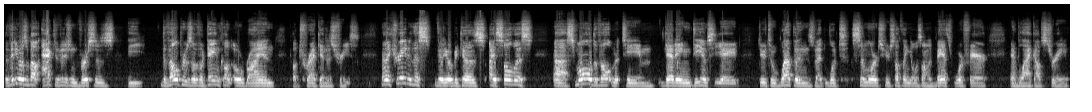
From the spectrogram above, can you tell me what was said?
The video is about Activision versus the developers of a game called Orion, called Trek Industries. Now, I created this video because I saw this uh, small development team getting DMCA'd due to weapons that looked similar to something that was on Advanced Warfare and Black Ops 3.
